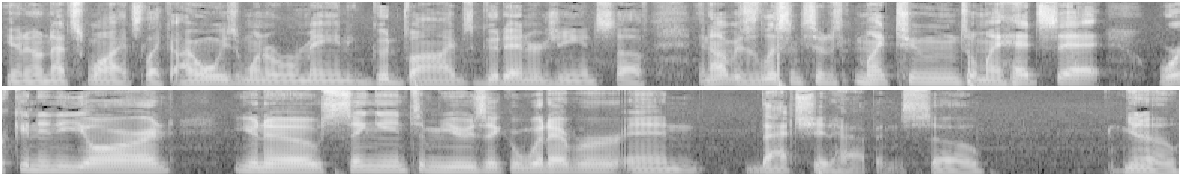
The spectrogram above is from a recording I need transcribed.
You know, and that's why it's like I always want to remain in good vibes, good energy, and stuff. And I was listening to my tunes on my headset working in the yard, you know, singing to music or whatever, and that shit happens. So, you know,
